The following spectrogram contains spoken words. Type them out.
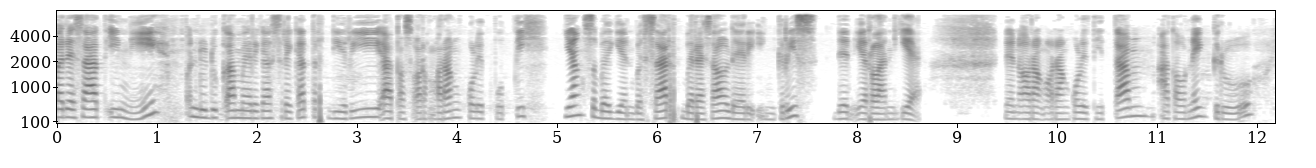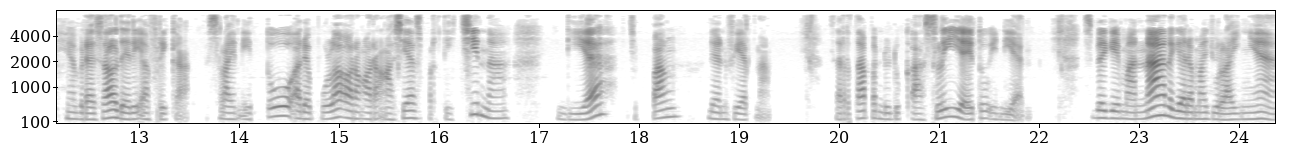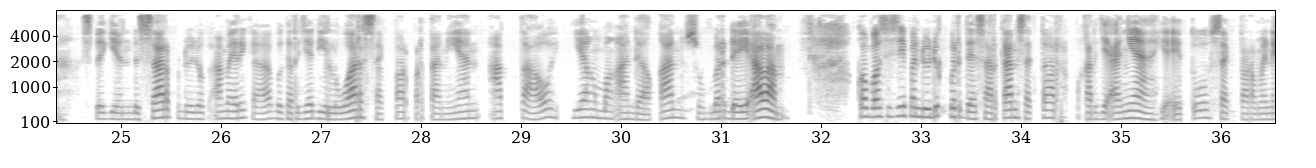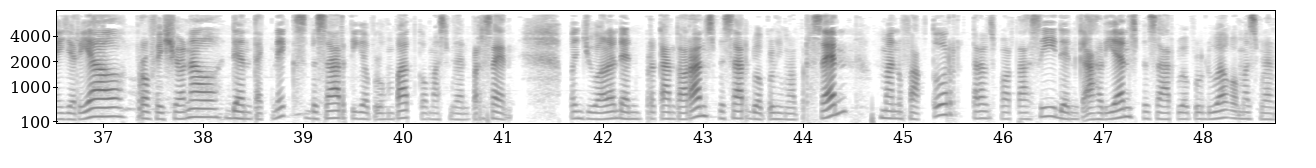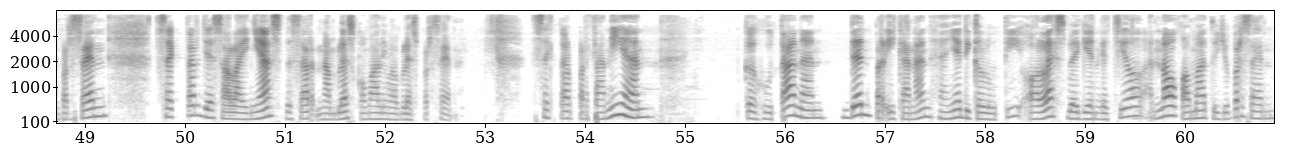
Pada saat ini, penduduk Amerika Serikat terdiri atas orang-orang kulit putih yang sebagian besar berasal dari Inggris dan Irlandia, dan orang-orang kulit hitam atau negro yang berasal dari Afrika. Selain itu, ada pula orang-orang Asia seperti Cina, India, Jepang, dan Vietnam, serta penduduk asli yaitu Indian. Sebagaimana negara maju lainnya, sebagian besar penduduk Amerika bekerja di luar sektor pertanian atau yang mengandalkan sumber daya alam. Komposisi penduduk berdasarkan sektor pekerjaannya, yaitu sektor manajerial, profesional, dan teknik sebesar 34,9 persen, penjualan dan perkantoran sebesar 25 persen, manufaktur, transportasi, dan keahlian sebesar 22,9 persen, sektor jasa lainnya sebesar 16,5 15%. Sektor pertanian, kehutanan, dan perikanan hanya digeluti oleh sebagian kecil 0,7%.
